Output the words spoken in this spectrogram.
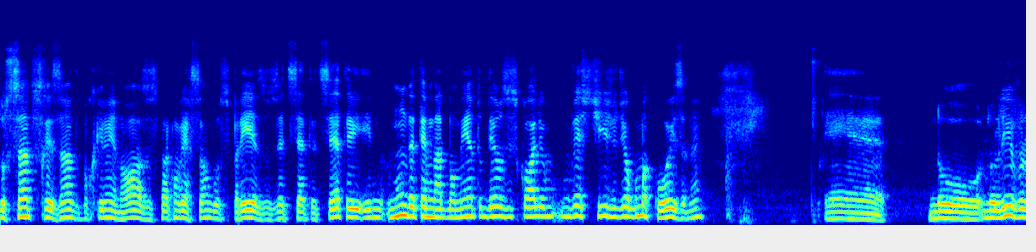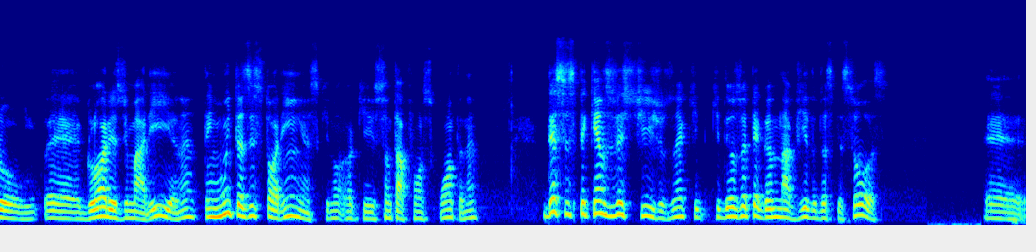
dos santos rezando por criminosos, para a conversão dos presos, etc, etc. E, num determinado momento Deus escolhe um, vestígio de alguma coisa, né? É, no, no livro é, Glórias de Maria, né? Tem muitas historinhas que, que Santo Afonso conta, né? Desses pequenos vestígios, né? Que, que Deus vai pegando na vida das pessoas. É,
